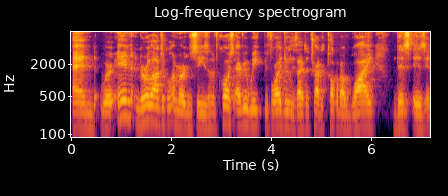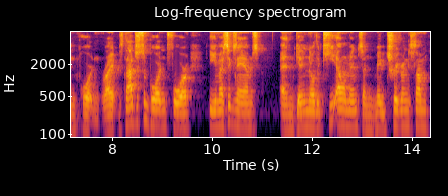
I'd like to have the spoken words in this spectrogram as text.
And we're in neurological emergencies. And of course, every week before I do this, I have to try to talk about why this is important, right? It's not just important for EMS exams and getting to know the key elements and maybe triggering some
